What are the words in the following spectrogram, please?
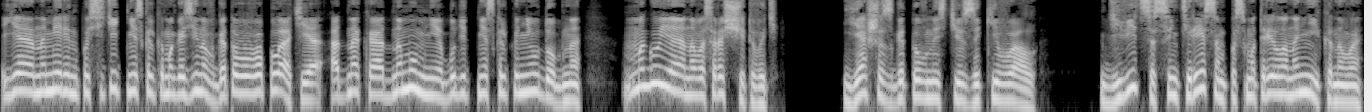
Я намерен посетить несколько магазинов готового платья, однако одному мне будет несколько неудобно. Могу я на вас рассчитывать?» Яша с готовностью закивал. Девица с интересом посмотрела на Никонова.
